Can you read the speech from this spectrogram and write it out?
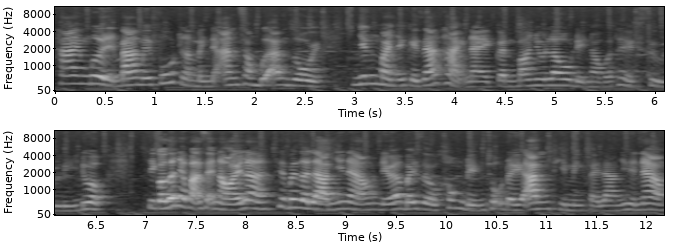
20 đến 30 phút là mình đã ăn xong bữa ăn rồi. Nhưng mà những cái rác thải này cần bao nhiêu lâu để nó có thể xử lý được? Thì có rất nhiều bạn sẽ nói là, thế bây giờ làm như nào? Nếu mà bây giờ không đến chỗ đấy ăn thì mình phải làm như thế nào?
